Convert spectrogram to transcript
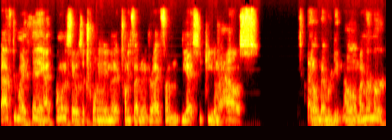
after my thing, I, I want to say it was a 20 minute, 25 minute drive from the ICP to my house. I don't remember getting home. I remember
